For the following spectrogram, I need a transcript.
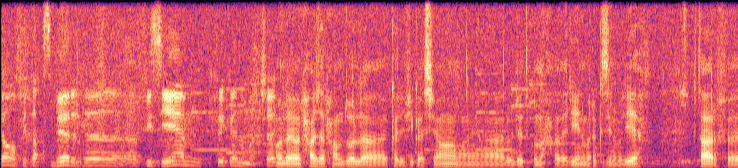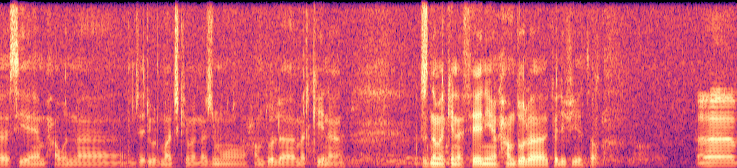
في طقس بارد آه، في seizième كيف كان الماتش؟ والله أول حاجة الحمد لله qualification معناها الولاد كنا حاضرين مركزين مليح. تعرف آه، seizième حاولنا نجريو الماتش كيما نجمو الحمد لله ماركينا زدنا ماركينا الثاني الحمد لله qualifiés. تو أه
